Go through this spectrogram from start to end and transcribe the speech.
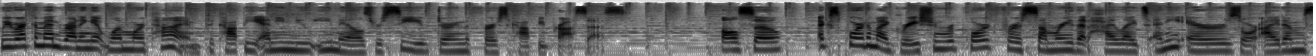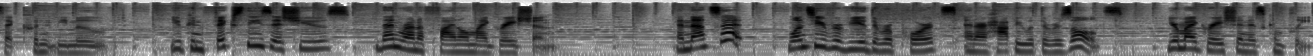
we recommend running it one more time to copy any new emails received during the first copy process. Also, export a migration report for a summary that highlights any errors or items that couldn't be moved. You can fix these issues, then run a final migration. And that's it! Once you've reviewed the reports and are happy with the results, your migration is complete.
